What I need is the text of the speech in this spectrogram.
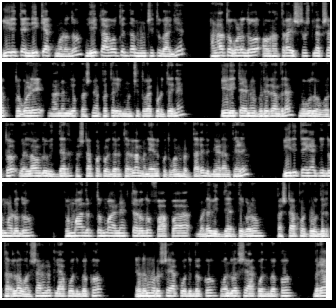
ಈ ರೀತಿ ಲೀಕ್ ಯಾಕೆ ಮಾಡೋದು? ಲೀಕ್ ಆಗೋಕ್ಕಿಂತ ಮುಂಚಿತವಾಗಿ ಹಣ ತಗೊಳ್ಳೋದು, ಅವ್ರ ಹತ್ರ ಇಷ್ಟಷ್ಟು ಲಕ್ಷ ತಗೊಳ್ಳಿ, ನಾನು ನಿಮ್ಗೆ ಪ್ರಶ್ನೆ ಪತ್ರಿಕೆ ಮುಂಚಿತವಾಗಿ ಕೊಡ್ತೇನೆ. ಈ ರೀತಿ ಏನೋ ಬರೀರ ಅಂದ್ರೆ ಮುಗಿದು ಹೋಗುತ್ತೋ. ಎಲ್ಲ ಒಂದು ವಿದ್ಯಾರ್ಥಿ ಕಷ್ಟಪಟ್ಟು ಓದಿರ್ತಾರಲ್ಲ, ಮನೆಯಲ್ಲಿ ಕುತ್ಕೊಂಡ್ ಬಿಡ್ತಾರೆ. ಇದು ಬೇಡ ಅಂತ ಹೇಳಿ. ಈ ರೀತಿಯಾಗಿ ಯಾಕೆ ಇದು ಮಾಡೋದು? ತುಂಬಾ ಅಂದ್ರೆ ತುಂಬಾ ಅನ್ಯಾಗ್ತಾ ಇರೋದು. ಪಾಪ ಬಡ ವಿದ್ಯಾರ್ಥಿಗಳು ಕಷ್ಟಪಟ್ಟು ಓದಿರ್ತಾರಲ್ಲ, ವರ್ಷಾನುಗಟ್ಲೆ ಯಾಕೆ ಓದ್ಬೇಕು? ಎರಡು ಮೂರು ವರ್ಷ ಯಾಕೆ ಓದಬೇಕು? ಒಂದ್ ವರ್ಷ ಯಾಕೆ ಓದ್ಬೇಕು? ಬರೇ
